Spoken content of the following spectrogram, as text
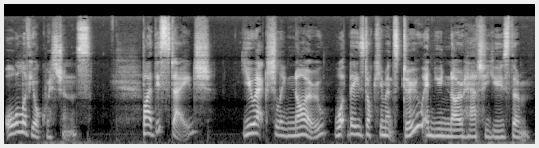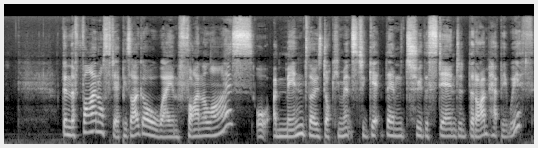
all of your questions. By this stage, you actually know what these documents do and you know how to use them. Then the final step is I go away and finalize or amend those documents to get them to the standard that I'm happy with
